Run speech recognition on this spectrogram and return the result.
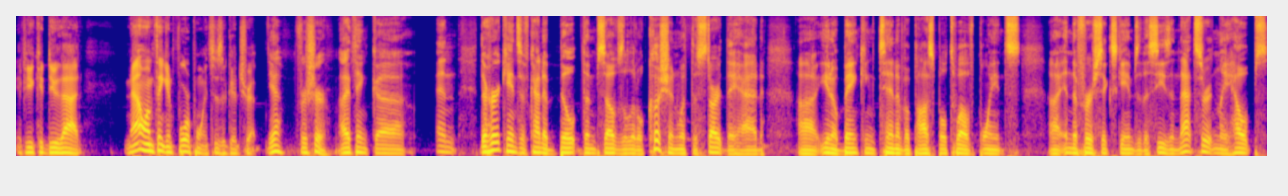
if you could do that. Now I'm thinking four points is a good trip. Yeah, for sure. I think, uh, and the Hurricanes have kind of built themselves a little cushion with the start they had. Uh, you know, banking ten of a possible twelve points uh, in the first six games of the season. That certainly helps.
